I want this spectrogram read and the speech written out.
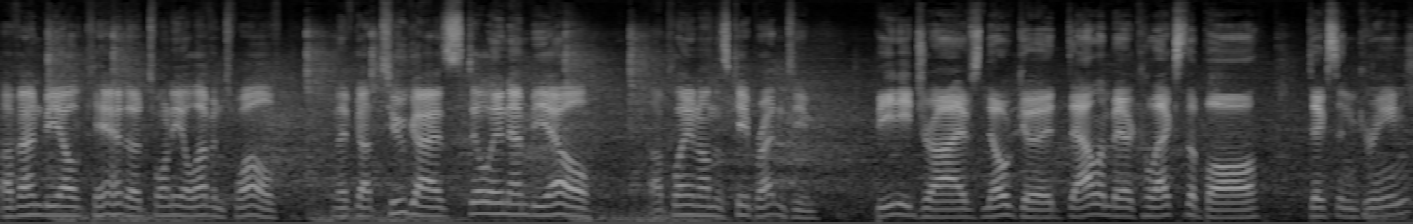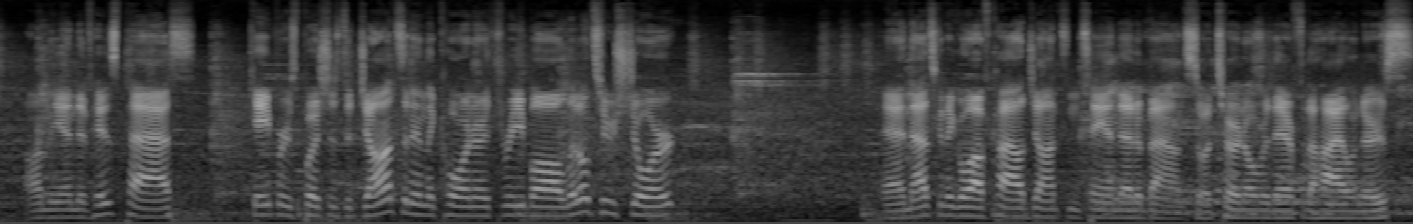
of NBL Canada 2011-12, and they've got two guys still in NBL uh, playing on this Cape Breton team. Beatty drives, no good. D'Alembert collects the ball. Dixon Green on the end of his pass. Capers pushes to Johnson in the corner. Three ball, a little too short. And that's going to go off Kyle Johnson's hand out of bounds. So a turnover there for the Highlanders.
